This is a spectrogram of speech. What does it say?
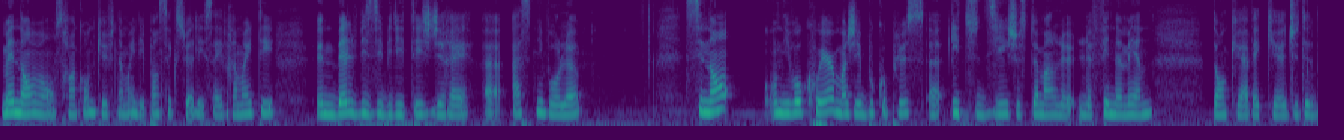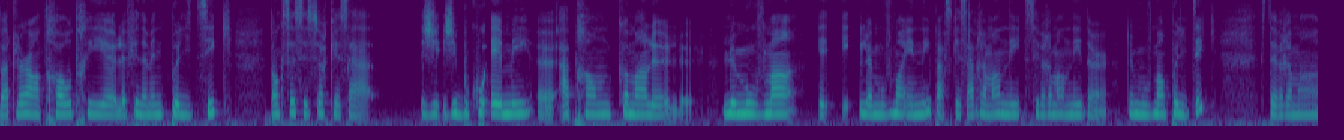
mais non, on se rend compte que finalement, il est pansexuel et ça a vraiment été une belle visibilité, je dirais, euh, à ce niveau-là. Sinon, au niveau queer, moi, j'ai beaucoup plus euh, étudié justement le, phénomène. Donc, avec euh, Judith Butler, entre autres, et le phénomène politique. Donc, ça, c'est sûr que ça. J'ai beaucoup aimé apprendre comment le, le, mouvement le mouvement est né parce que ça vraiment né, c'est vraiment né d'un mouvement politique. C'était vraiment.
